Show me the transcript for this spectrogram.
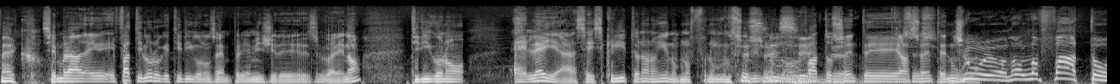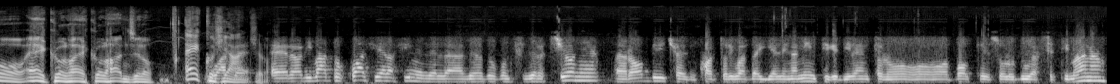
Ecco. Sembra, eh, infatti loro che ti dicono sempre, amici dei no? Ti dicono eh, lei ha, sei iscritto? No, no, io non, non, sì, sì, non sì, ho fatto assolutamente, assolutamente nulla. Giuro, non l'ho fatto! Eccolo, eccolo Angelo. Eccoci Guarda, Angelo. Ero arrivato quasi alla fine della, della tua considerazione, Robby, cioè in quanto riguarda gli allenamenti che diventano a volte solo due a settimana.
